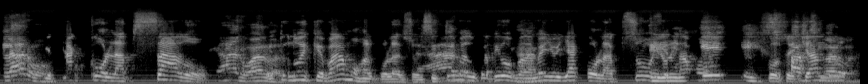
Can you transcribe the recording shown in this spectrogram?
claro. que está colapsado. Claro, Álvaro. Esto no es que vamos al colapso, el sistema educativo panameño ya colapsó Pero y ¿en estamos espacio, cosechando Álvaro?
